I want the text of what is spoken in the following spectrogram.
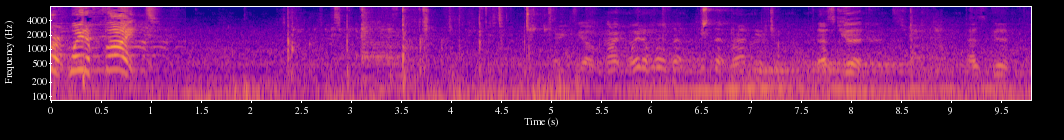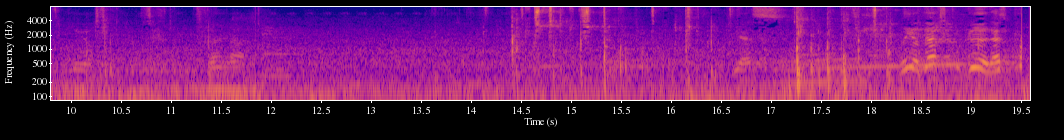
Way to fight! There you go. All right, way to hold that. Keep that. That's good. That's good. Very nice. Yes. Leo, that's good. That's perfect.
